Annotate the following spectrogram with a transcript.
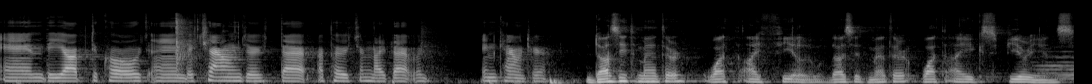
and the obstacles and the challenges that a person like that would encounter. Does it matter what I feel? Does it matter what I experience?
